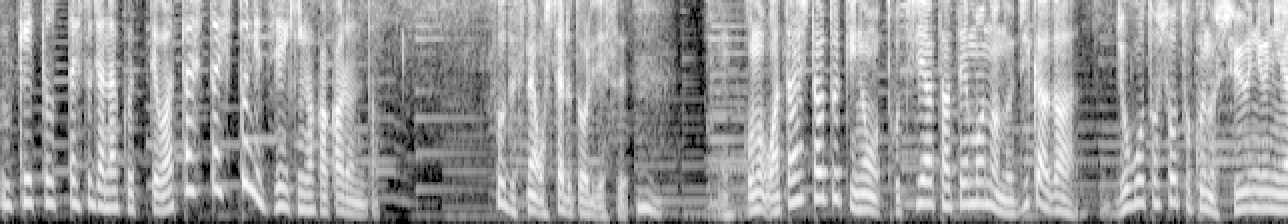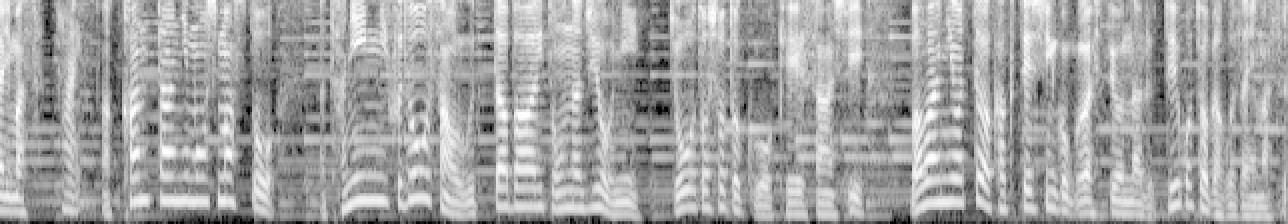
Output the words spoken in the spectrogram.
受け取った人じゃなくて渡した人に税金がかかるんだ。そうですねおっしゃる通りです、うん、この渡した時の土地や建物の時価が譲渡所得の収入になります、はい、まあ、簡単に申しますと他人に不動産を売った場合と同じように譲渡所得を計算し場合によっては確定申告が必要になるということがございます。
